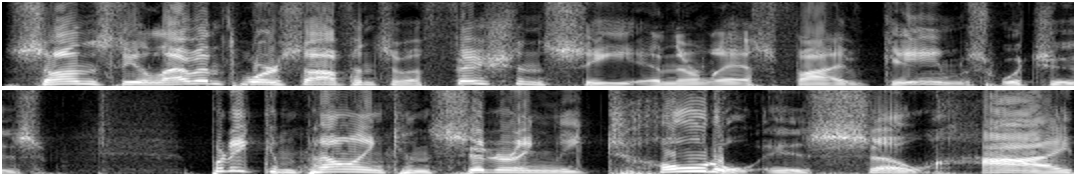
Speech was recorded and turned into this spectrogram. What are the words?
Suns, the 11th worst offensive efficiency in their last five games, which is pretty compelling considering the total is so high.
